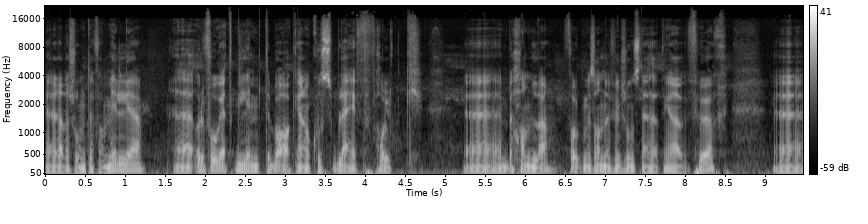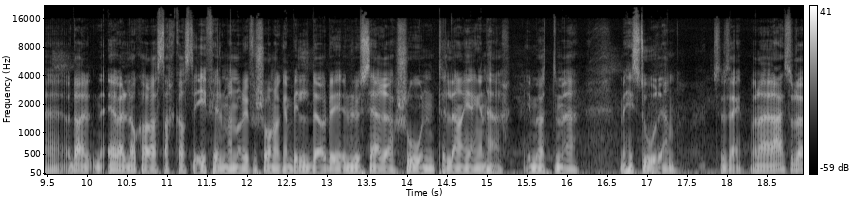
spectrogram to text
Relasjon til familie. Og du får et glimt tilbake av hvordan ble folk eh, behandla, folk med sånne funksjonsnedsettinger, før. Eh, det er vel noe av det sterkeste i filmen, når de får se noen bilder, og de, du ser reaksjonen til denne gjengen her i møte med, med historien, syns jeg. Men nei, så det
